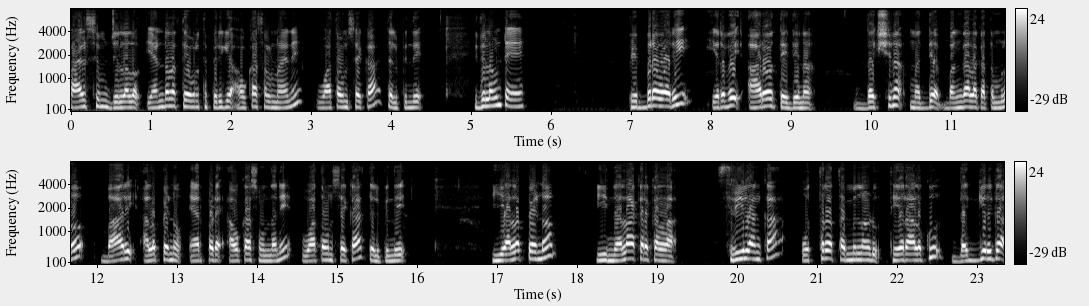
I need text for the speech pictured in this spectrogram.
రాయలసీమ జిల్లాలో ఎండల తీవ్రత పెరిగే అవకాశాలు ఉన్నాయని వాతావరణ శాఖ తెలిపింది. ఇదిలా ఉంటే ఫిబ్రవరి ఇరవై ఆరో తేదీన దక్షిణ మధ్య బంగాళాఖాతంలో భారీ అలపెండం ఏర్పడే అవకాశం ఉందని వాతావరణ శాఖ తెలిపింది. ఈ అలపెండం ఈ నెలాఖరికల్లా శ్రీలంక ఉత్తర తమిళనాడు తీరాలకు దగ్గరగా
